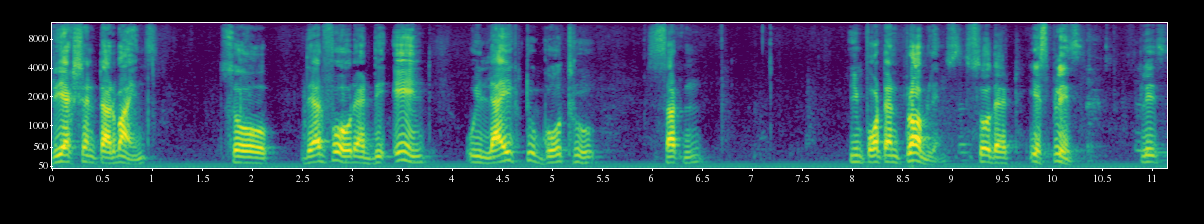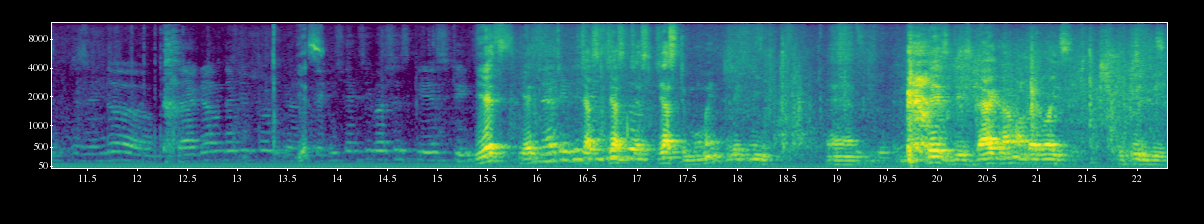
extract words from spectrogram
reaction turbines. So, therefore, at the end we like to go through certain important problems. So that yes please. Please. Yes. Yes yes. Just just just just a moment. Let me uh, place this diagram. Otherwise it will be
